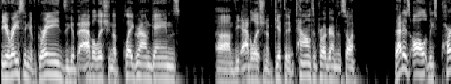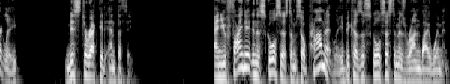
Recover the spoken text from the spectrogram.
the erasing of grades, the abolition of playground games, um, the abolition of gifted and talented programs, and so on. That is all, at least partly, misdirected empathy. And you find it in the school system so prominently because the school system is run by women.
